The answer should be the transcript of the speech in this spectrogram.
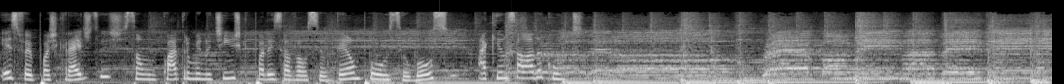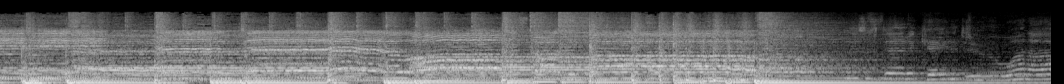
Esse foi pós-créditos. São quatro minutinhos que podem salvar o seu tempo ou o seu bolso aqui no Salada Cult. This is dedicated to the one I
